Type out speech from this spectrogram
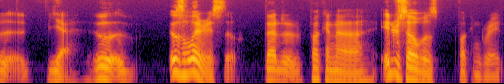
Uh, yeah, it was, it was hilarious though. That uh, fucking uh, Idris Elba was fucking great.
